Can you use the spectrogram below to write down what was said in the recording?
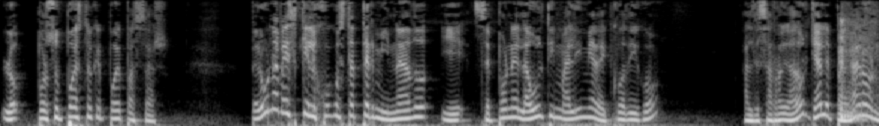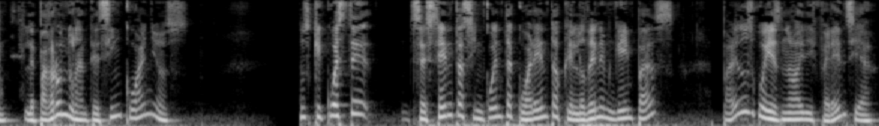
Lo, por supuesto que puede pasar. Pero una vez que el juego está terminado y se pone la última línea de código, al desarrollador ya le pagaron. le pagaron durante 5 años. Entonces que cueste 60, 50, 40 o que lo den en Game Pass, para esos güeyes no hay diferencia.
